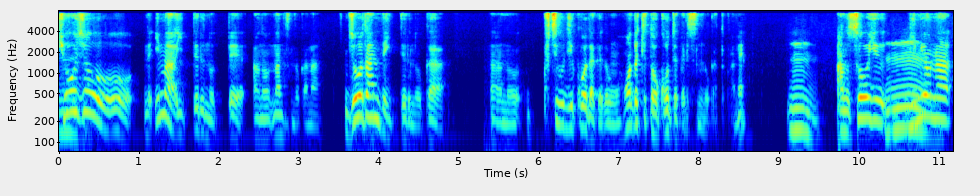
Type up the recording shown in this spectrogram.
表情を、ね、今言ってるのって、あの、なんつうのかな、冗談で言ってるのか、あの、口ぶりこうだけども、本当はちょっと怒ってたりするのかとかね。うん。あの、そういう微妙な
